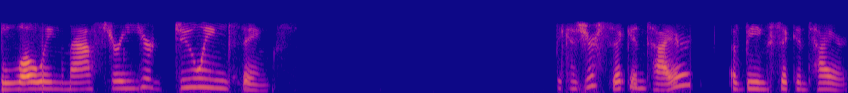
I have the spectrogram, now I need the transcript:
blowing mastery. You're doing things because you're sick and tired of being sick and tired.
